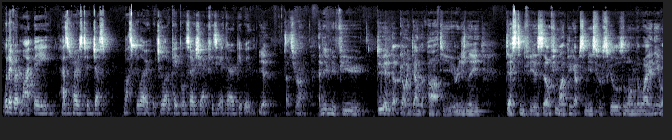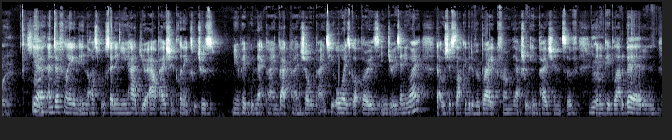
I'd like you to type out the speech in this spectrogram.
whatever it might be as opposed to just musculo, which a lot of people associate physiotherapy with. Yeah, that's right. And even if you do end up going down the path you originally destined for yourself, you might pick up some useful skills along the way anyway. So. Yeah, and definitely in, in the hospital setting, you had your outpatient clinics, which was you know people with neck pain, back pain, shoulder pain. So you always got those injuries anyway. That was just like a bit of a break from the actual inpatients of yeah. getting people out of bed and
